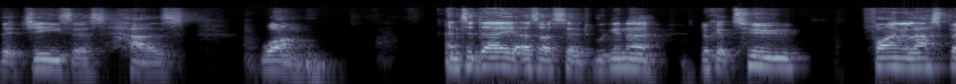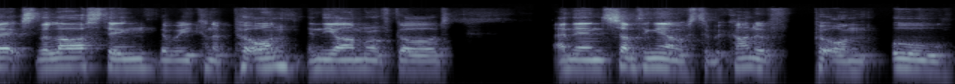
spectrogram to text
that Jesus has won. And today, as I said, we're going to look at two final aspects. The last thing that we kind of put on in the armor of God, and then something else that we kind of put on all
